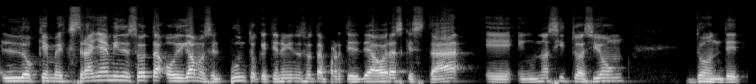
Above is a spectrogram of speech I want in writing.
Lo que me extraña de Minnesota, o digamos, el punto que tiene Minnesota a partir de ahora es que está eh, en una situación donde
